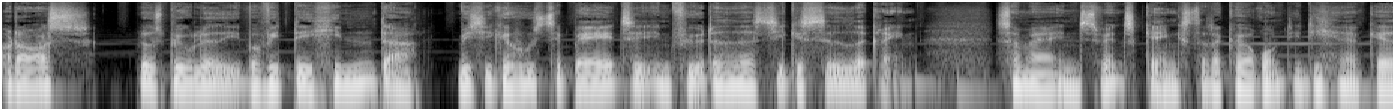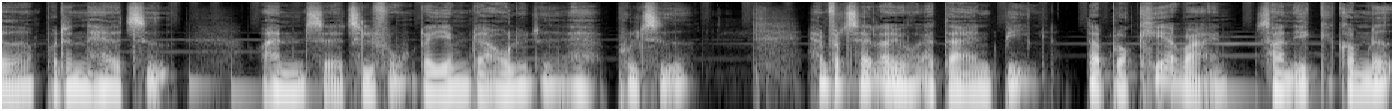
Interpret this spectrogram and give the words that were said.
Og der er også blevet spekuleret i, hvorvidt det er hende, der, hvis I kan huske tilbage til en fyr, der hedder Sigge Sedergren, som er en svensk gangster, der kører rundt i de her gader på den her tid, og hans øh, telefon derhjemme bliver aflyttet af politiet. Han fortæller jo, at der er en bil, der blokerer vejen, så han ikke kan komme ned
